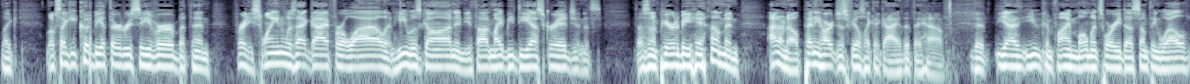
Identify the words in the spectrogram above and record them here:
Like looks like he could be a third receiver, but then Freddie Swain was that guy for a while, and he was gone, and you thought it might be Dee Eskridge, and it doesn't appear to be him. And I don't know. Penny Hart just feels like a guy that they have. That yeah, you can find moments where he does something well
